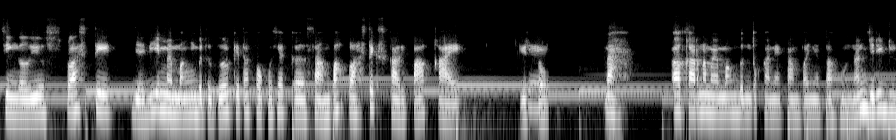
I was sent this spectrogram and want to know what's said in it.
single use plastik. Jadi memang betul-betul kita fokusnya ke sampah plastik sekali pakai gitu. Okay. Nah, uh, karena memang bentukannya kampanye tahunan jadi di,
